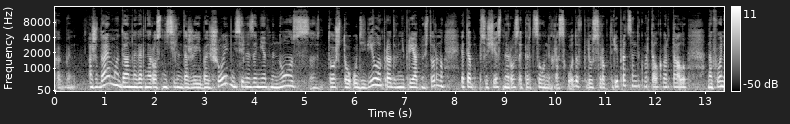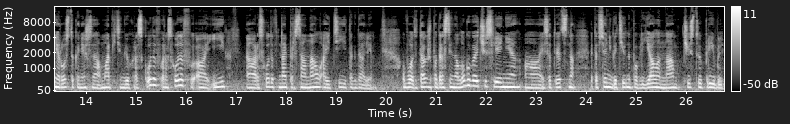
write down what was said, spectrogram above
как бы Ожидаемо, да, наверное, рост не сильно даже и большой, не сильно заметный, но то, что удивило, правда, в неприятную сторону, это существенный рост операционных расходов, плюс 43% квартал к кварталу, на фоне роста, конечно, маркетинговых расходов, расходов а, и расходов на персонал, IT и так далее. Вот. Также подросли налоговые отчисления, а, и, соответственно, это все негативно повлияло на чистую прибыль.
